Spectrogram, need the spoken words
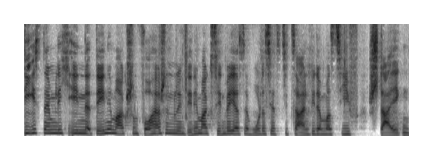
Die ist nämlich in Dänemark schon vorher schon und in Dänemark sehen wir ja sehr wohl, dass jetzt die Zahlen wieder massiv steigen.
